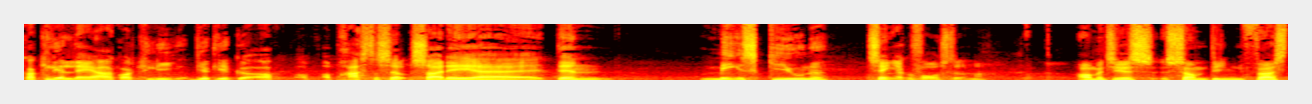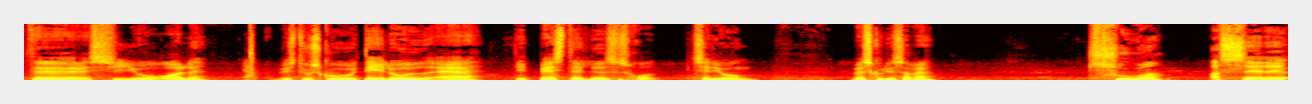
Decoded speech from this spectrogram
godt kan lide at lære, og godt kan lide virkelig at gøre og, og, og presse dig selv, så er det uh, den mest givende ting, jeg kunne forestille mig. Og Mathias, som din første CEO-rolle, ja. hvis du skulle dele ud af dit bedste ledelsesråd til de unge, hvad skulle det så være? Ture og sætte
